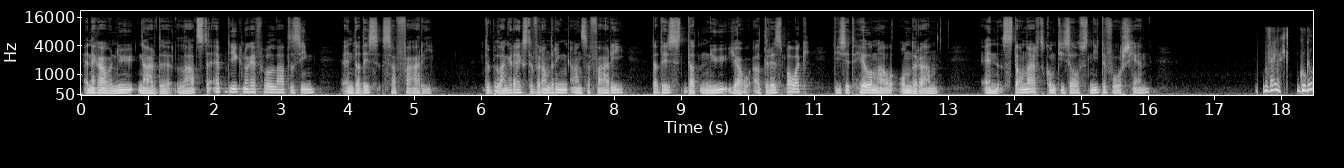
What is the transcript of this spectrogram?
En dan gaan we nu naar de laatste app die ik nog even wil laten zien, en dat is Safari. De belangrijkste verandering aan Safari, dat is dat nu jouw adresbalk, die zit helemaal onderaan. En standaard komt die zelfs niet tevoorschijn. Beveiligd. Google.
